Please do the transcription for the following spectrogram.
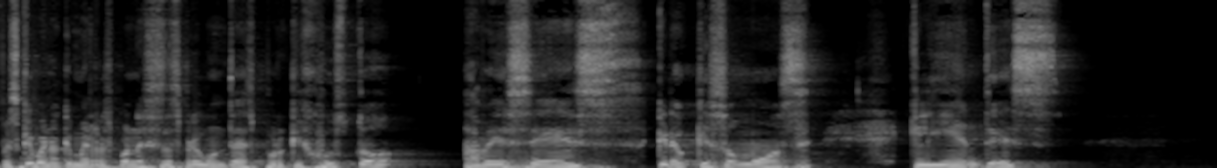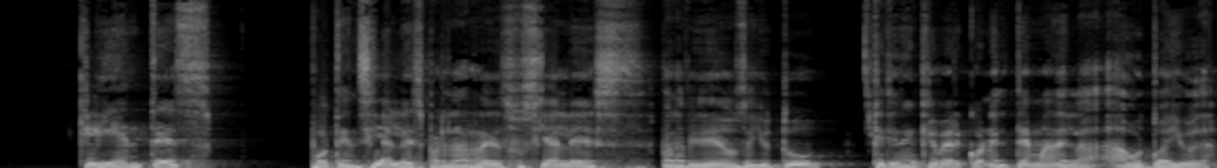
pues qué bueno que me respondes estas preguntas porque justo a veces creo que somos clientes, clientes potenciales para las redes sociales, para videos de YouTube, que tienen que ver con el tema de la autoayuda.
